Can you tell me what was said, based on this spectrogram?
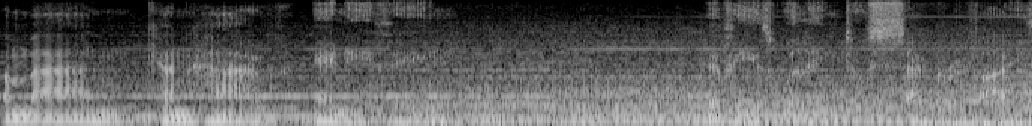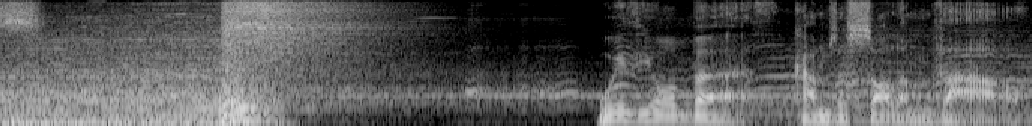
A man can have anything if he is willing to sacrifice. With your birth comes a solemn vow.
